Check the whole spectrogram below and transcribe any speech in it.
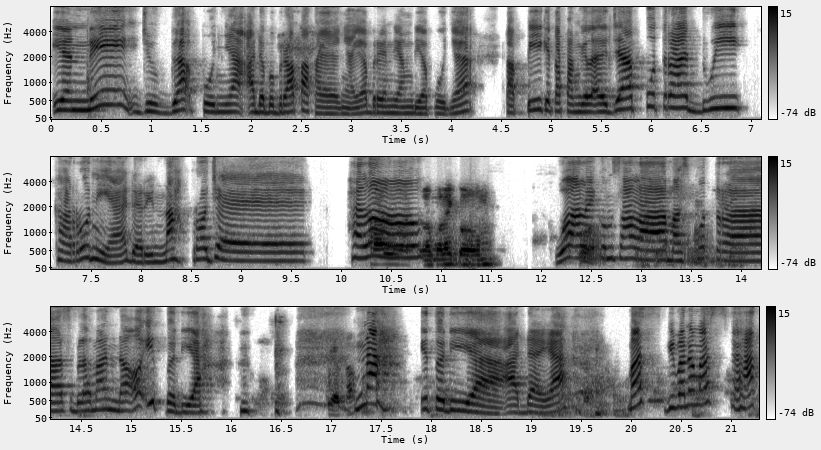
ini juga punya ada beberapa kayaknya ya brand yang dia punya. Tapi kita panggil aja Putra Dwi Karunia dari Nah Project. Halo. Assalamualaikum. Waalaikumsalam Mas Putra. Sebelah mana? Oh itu dia. Nah itu dia ada ya. Mas gimana Mas? Sehat?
